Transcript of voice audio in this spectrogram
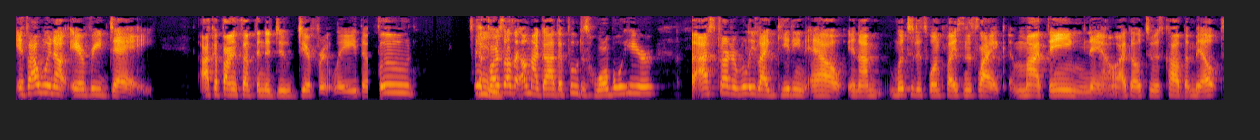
if I went out every day, I could find something to do differently. The food, at Mm. first I was like, oh my God, the food is horrible here. But I started really like getting out and I went to this one place and it's like my thing now. I go to it's called the Melt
